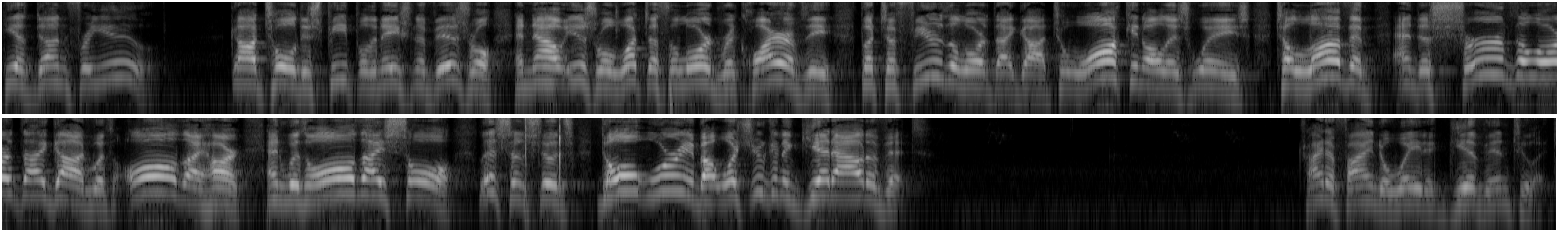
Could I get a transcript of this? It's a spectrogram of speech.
he hath done for you. God told his people, the nation of Israel, and now Israel, what doth the Lord require of thee? But to fear the Lord thy God, to walk in all his ways, to love him, and to serve the Lord thy God with all thy heart and with all thy soul. Listen, students, don't worry about what you're going to get out of it. Try to find a way to give into it.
